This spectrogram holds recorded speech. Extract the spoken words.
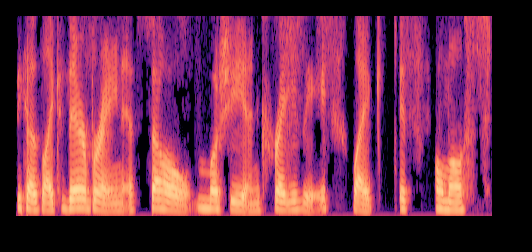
because like their brain is so mushy and crazy. Like it's almost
